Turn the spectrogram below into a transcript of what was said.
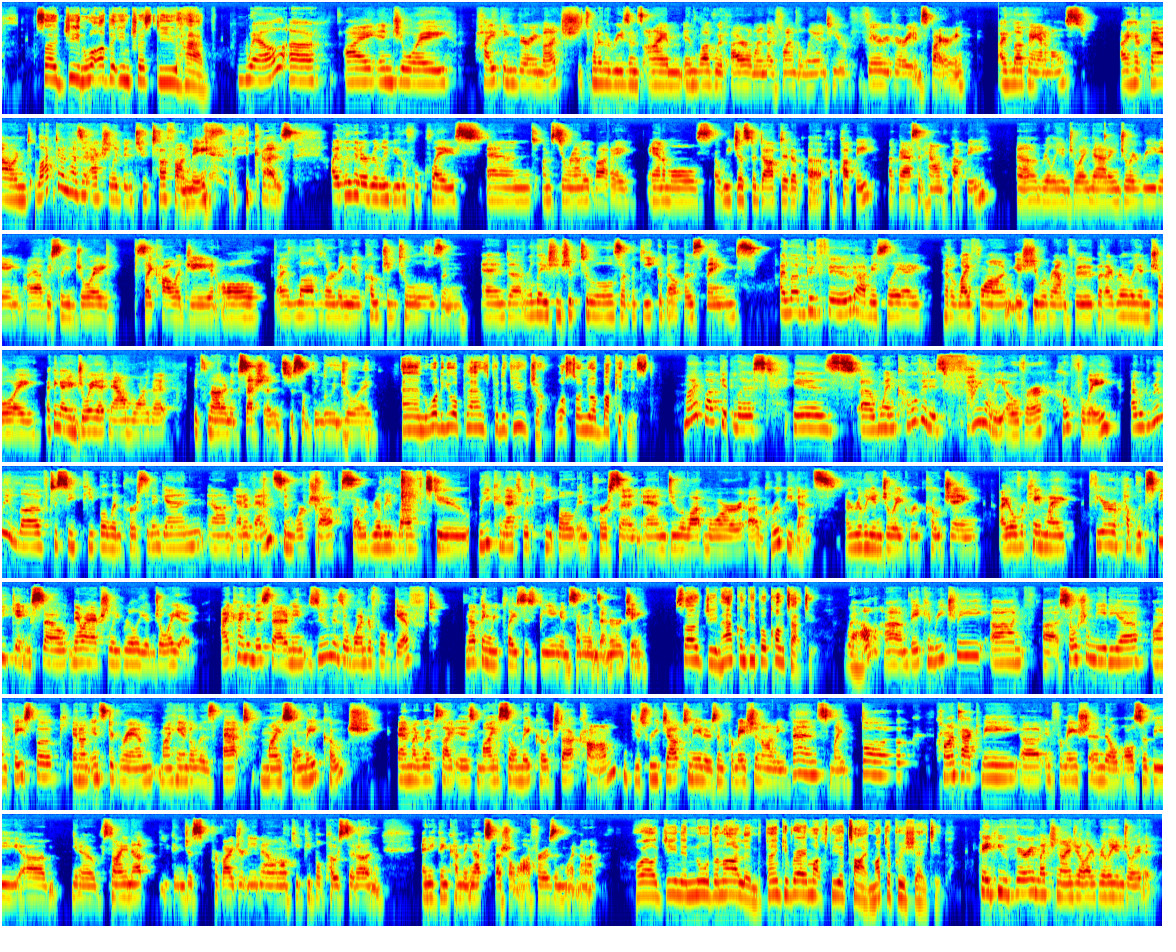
So, Jean, what other interests do you have? Well, uh, I enjoy hiking very much. It's one of the reasons I'm in love with Ireland. I find the land here very, very inspiring. I love animals. I have found lockdown hasn't actually been too tough on me because I live in a really beautiful place and I'm surrounded by animals. Uh, we just adopted a, a, a, puppy, a basset hound puppy. Uh, really enjoying that. I enjoy reading. I obviously enjoy psychology and all. I love learning new coaching tools and and uh, relationship tools. I'm a geek about those things. I love good food. Obviously, I had a lifelong issue around food, but I really enjoy. I think I enjoy it now more that it's not an obsession. It's just something to enjoy. And what are your plans for the future? What's on your bucket list? My bucket list is uh, when COVID is finally over, hopefully, I would really love to see people in person again um, at events and workshops. I would really love to reconnect with people in person and do a lot more uh, group events. I really enjoy group coaching. I overcame my fear of public speaking, so now I actually really enjoy it. I kind of miss that. I mean, Zoom is a wonderful gift. Nothing replaces being in someone's energy. So, Jean, how can people contact you? Well, um, they can reach me on uh, social media, on Facebook and on Instagram. My handle is at my soulmate coach. And my website is mysoulmatecoach.com. Just reach out to me. There's information on events, my book, contact me uh, information. There'll also be, um, you know, sign up. You can just provide your email and I'll keep people posted on anything coming up, special offers and whatnot. Well, Jean in Northern Ireland, thank you very much for your time. Much appreciated. Thank you very much, Nigel. I really enjoyed it.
